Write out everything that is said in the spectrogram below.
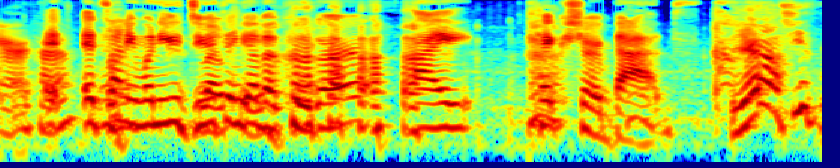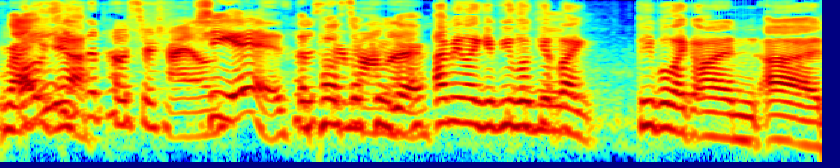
Erica. It- it's funny when you do Low think key. of a cougar. I picture Babs. Yeah. She's Right? Oh, she's the poster child. She is the Poster poster mama. cougar. I mean, like if you look Mm-hmm. at like people like on uh,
